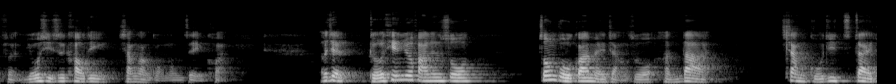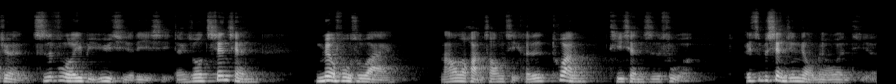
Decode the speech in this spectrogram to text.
份，尤其是靠近香港、广东这一块。而且隔天就发生说，中国官媒讲说，恒大向国际债券支付了一笔预期的利息，等于说先前没有付出来，然后呢缓冲期，可是突然提前支付了，诶，是不是现金流没有问题了？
